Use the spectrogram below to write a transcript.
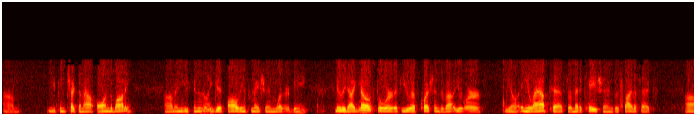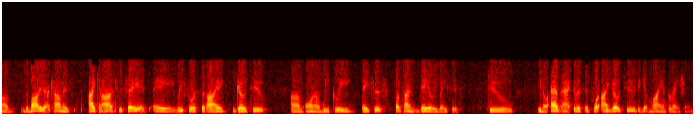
um, you can check them out on the body, um, and you can really get all the information, whether it be newly diagnosed or if you have questions about your, you know, any lab tests or medications or side effects. Um, thebody.com is, I can honestly say, it's a resource that I go to um, on a weekly basis, sometimes daily basis, to, you know, as an activist, it's what I go to to get my information.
